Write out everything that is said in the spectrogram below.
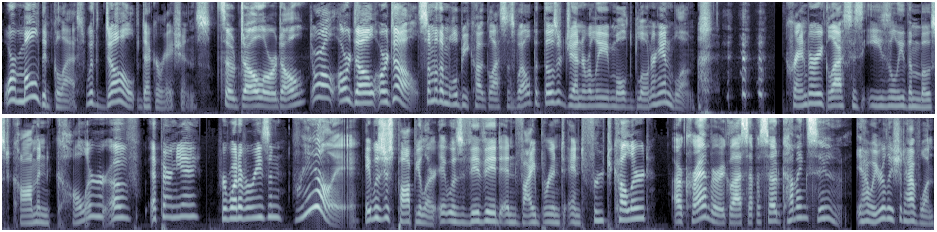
Or molded glass with dull decorations? So dull or dull? Or, or dull or dull. Some of them will be cut glass as well, but those are generally mold blown or hand blown. Cranberry glass is easily the most common color of Epergne for whatever reason. Really? It was just popular. It was vivid and vibrant and fruit colored. Our cranberry glass episode coming soon. Yeah, we really should have one.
